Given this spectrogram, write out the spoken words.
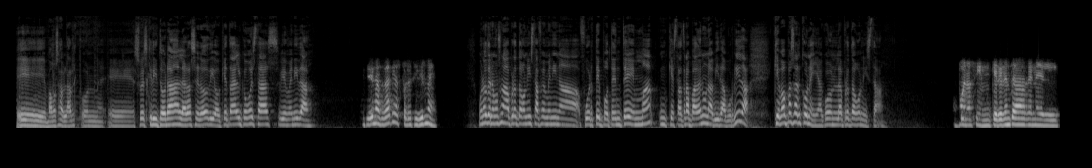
Eh, vamos a hablar con eh, su escritora Lara Serodio. ¿Qué tal? ¿Cómo estás? Bienvenida. Muchísimas gracias por recibirme. Bueno, tenemos una protagonista femenina fuerte, potente, Emma, que está atrapada en una vida aburrida. ¿Qué va a pasar con ella, con la protagonista? Bueno, sin querer entrar en el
